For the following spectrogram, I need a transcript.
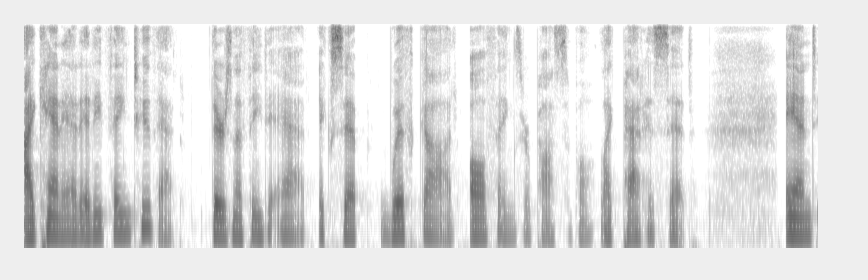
I can't add anything to that. There's nothing to add except with God, all things are possible, like Pat has said. And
